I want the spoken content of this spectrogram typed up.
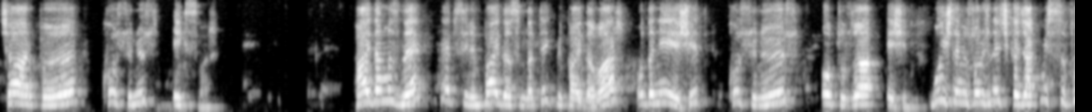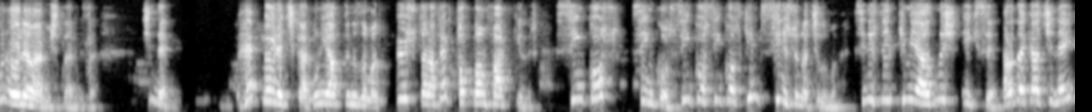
çarpı kosinüs x var. Paydamız ne? Hepsinin paydasında tek bir payda var. O da neye eşit? Kosinüs 30'a eşit. Bu işlemin sonucu ne çıkacakmış? Sıfır öyle vermişler bize. Şimdi hep böyle çıkar. Bunu yaptığınız zaman üst taraf hep toplam fark gelir. Sinkos, sinkos. Sinkos, sinkos kim? Sinüsün açılımı. Sinüs değil kimi yazmış? X'i. Aradaki açı ne?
